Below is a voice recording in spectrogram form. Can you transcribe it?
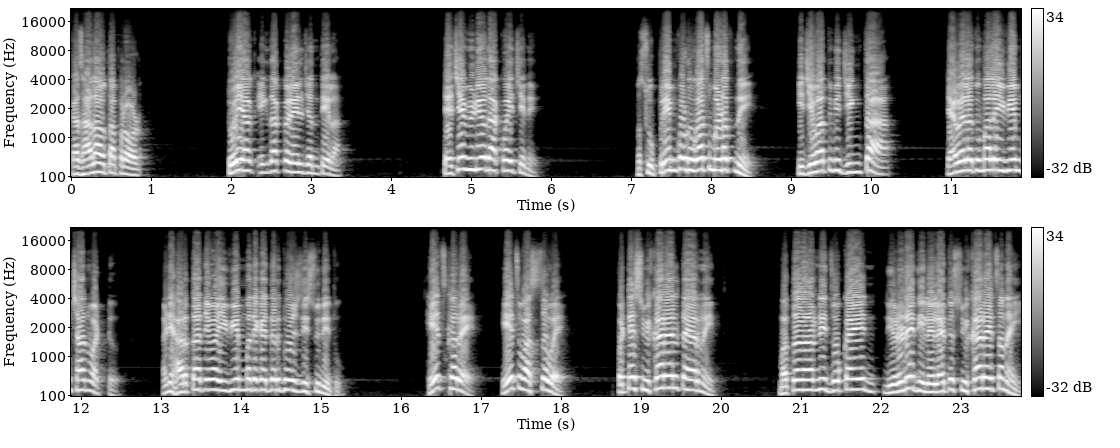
का झाला होता फ्रॉड? तोही एकदा कळेल जनतेला. त्याचे व्हिडिओ दाखवायचे नाहीत. मग सुप्रीम कोर्ट उगाच म्हणत नाही की जेव्हा तुम्ही जिंकता त्यावेळेला तुम्हाला ईव्हीएम छान वाटतं. आणि हरता तेव्हा ईव्हीएममध्ये काहीतरी दोष दिसून येतो. हेच खरं आहे हेच वास्तव आहे. पण ते स्वीकारायला तयार नाहीत. मतदारांनी जो काही निर्णय दिलेला आहे तो स्वीकारायचा नाही.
